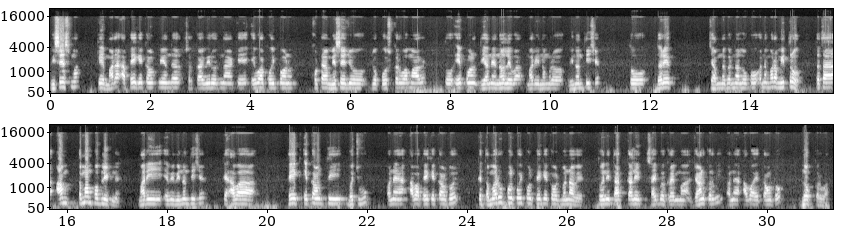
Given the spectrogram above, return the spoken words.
વિશેષમાં કે મારા આ ફેક એકાઉન્ટની અંદર સરકાર વિરોધના કે એવા કોઈ પણ ખોટા મેસેજો જો પોસ્ટ કરવામાં આવે, તો એ પણ ધ્યાને ન લેવા મારી નમ્ર વિનંતી છે. તો દરેક જામનગરના લોકો અને મારા મિત્રો તથા આમ તમામ પબ્લિકને મારી એવી વિનંતી છે કે આવા ફેક એકાઉન્ટથી બચવું અને આવા ફેક એકાઉન્ટ હોય કે તમારું પણ કોઈ પણ ફેક એકાઉન્ટ બનાવે તો એની તાત્કાલિક સાયબર ક્રાઇમમાં જાણ કરવી અને આવા એકાઉન્ટો બ્લોક કરવા.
